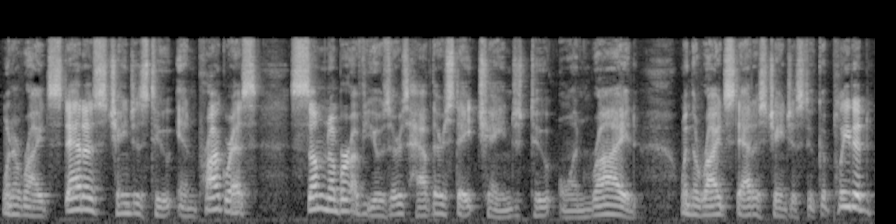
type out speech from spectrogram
When a ride status changes to in progress, some number of users have their state changed to on ride. When the ride status changes to completed,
